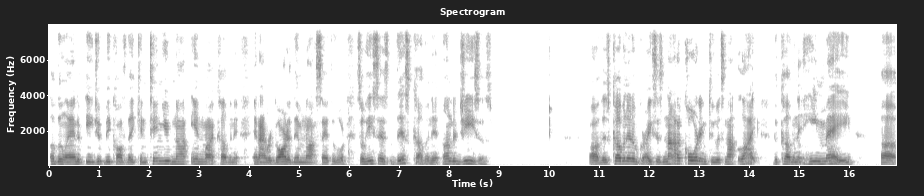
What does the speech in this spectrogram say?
of the land of Egypt, because they continued not in my covenant, and I regarded them not, saith the Lord. So he says, This covenant under Jesus, uh, this covenant of grace, is not according to, it's not like the covenant he made uh,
